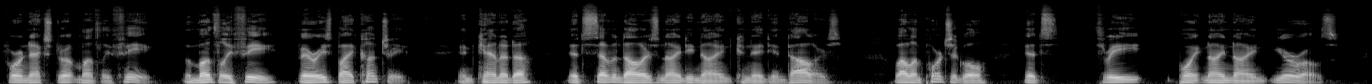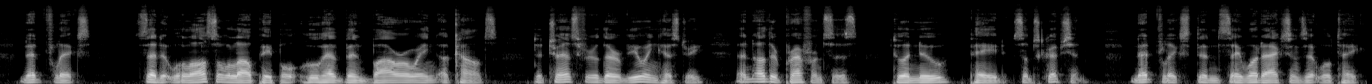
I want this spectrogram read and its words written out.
for an extra monthly fee. The monthly fee varies by country. In Canada, it's $7.99 Canadian dollars, while in Portugal, it's 3.99 euros. Netflix said it will also allow people who have been borrowing accounts to transfer their viewing history and other preferences to a new paid subscription. Netflix didn't say what actions it will take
